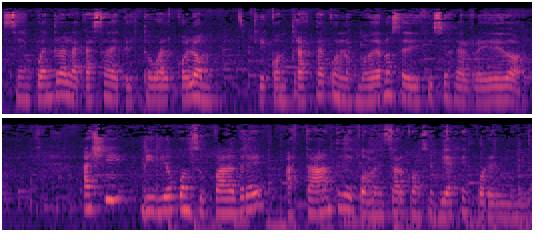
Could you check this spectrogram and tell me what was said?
se encuentra la casa de Cristóbal Colón, que contrasta con los modernos edificios de alrededor. Allí vivió con su padre hasta antes de comenzar con sus viajes por el mundo.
